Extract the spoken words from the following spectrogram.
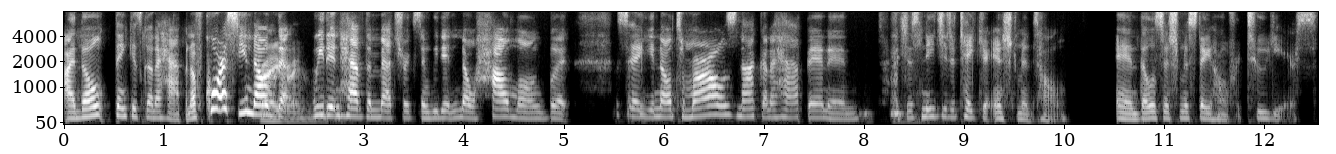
I don't think it's going to happen. Of course, you know right, that right, we didn't have the metrics and we didn't know how long, but say, you know, tomorrow is not going to happen. And I just need you to take your instruments home. And those instruments stay home for two years.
